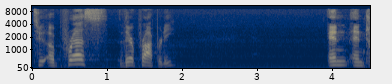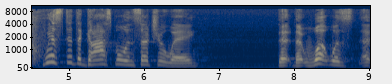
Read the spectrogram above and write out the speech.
to oppress their property and, and twisted the gospel in such a way that, that what was uh,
